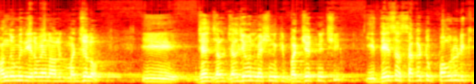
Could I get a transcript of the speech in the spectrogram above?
పంతొమ్మిది ఇరవై నాలుగు మధ్యలో ఈ జల్ జల్ జీవన్ మిషన్కి బడ్జెట్నిచ్చి ఈ దేశ సగటు పౌరుడికి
